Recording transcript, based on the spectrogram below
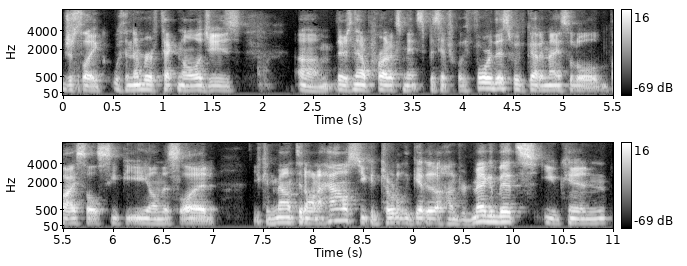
just like with a number of technologies. Um, there's now products meant specifically for this. We've got a nice little Baicells CPE on this slide. You can mount it on a house. You can totally get it 100 megabits. You can,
